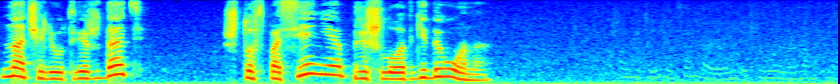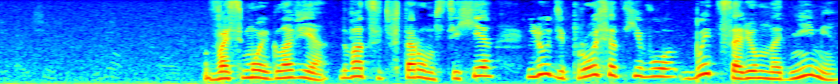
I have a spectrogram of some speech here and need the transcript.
начали утверждать, что спасение пришло от Гидеона. В восьмой главе, 22 стихе, люди просят его быть царем над ними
